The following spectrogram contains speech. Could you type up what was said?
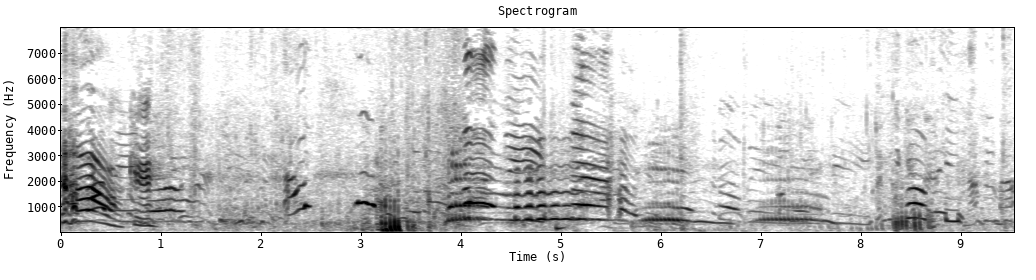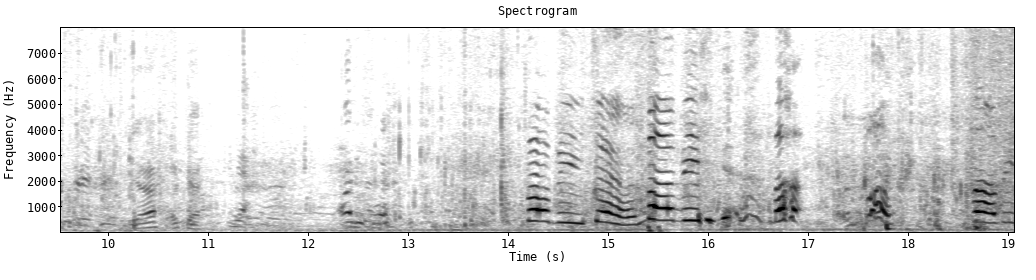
Oh, okay. Yeah? Okay. Bobby, Bobby, Bobby,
